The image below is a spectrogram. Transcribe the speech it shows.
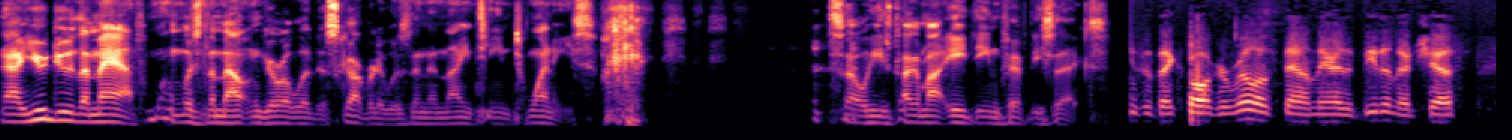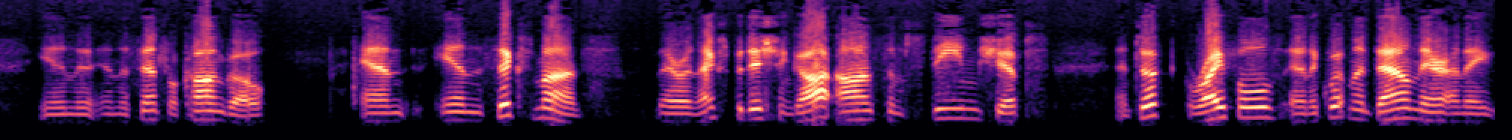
Now, you do the math. When was the mountain gorilla discovered? It was in the 1920s. so, he's talking about 1856. that they call gorillas down there that beat on their chests in the in the central Congo, and in six months, there an expedition got on some steamships and took rifles and equipment down there, and they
